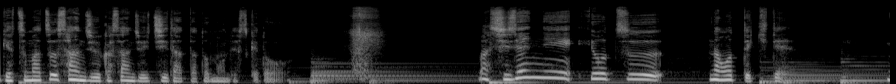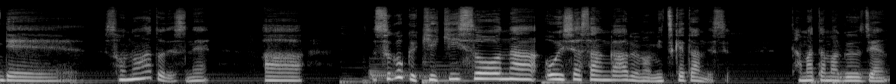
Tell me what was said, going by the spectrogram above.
月末30か31だったと思うんですけど、まあ自然に腰痛治ってきて、で、その後ですね、あすごく効きそうなお医者さんがあるのを見つけたんですよ。たまたま偶然。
